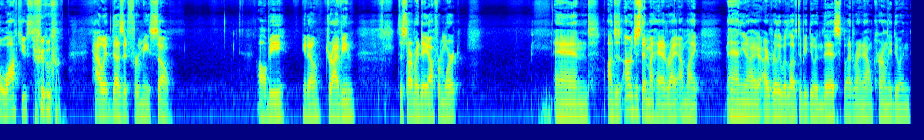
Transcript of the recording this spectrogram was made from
to walk you through how it does it for me. So, I'll be, you know, driving to start my day off from work. And I'm just I'm just in my head, right? I'm like, man, you know, I, I really would love to be doing this, but right now I'm currently doing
